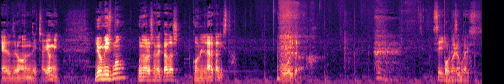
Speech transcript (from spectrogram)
el dron de Xiaomi. Yo mismo, uno de los afectados con larga lista. Hola. Sí, Pobrecito. bueno, pues.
